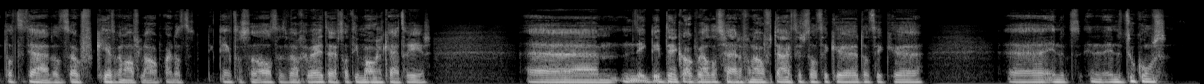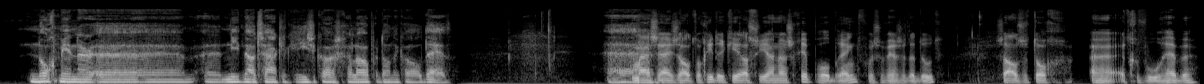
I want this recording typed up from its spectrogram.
dat, ja, dat het ook verkeerd kan aflopen. Maar dat, ik denk dat ze altijd wel geweten heeft dat die mogelijkheid er is. Ik, ik denk ook wel dat zij ervan overtuigd is dat ik, dat ik in, het, in, in de toekomst nog minder eh, eh, eh, niet noodzakelijke risico's ga lopen dan ik al deed. Maar zij zal toch iedere keer als ze jou naar Schiphol brengt... voor zover ze dat doet... zal ze toch het gevoel hebben...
